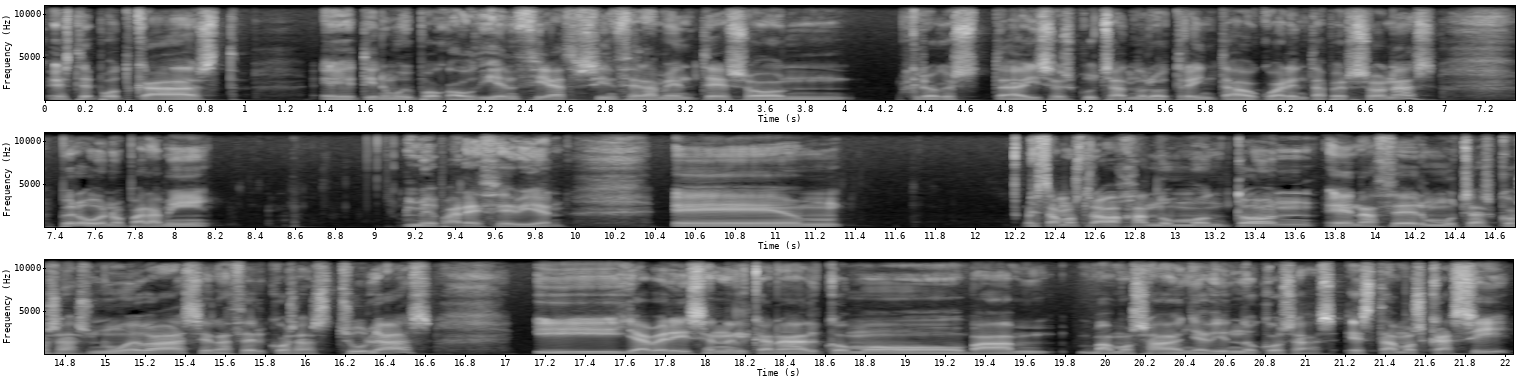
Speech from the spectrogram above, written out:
este podcast eh, tiene muy poca audiencia, sinceramente. Son, creo que estáis escuchándolo 30 o 40 personas. Pero bueno, para mí me parece bien. Eh, Estamos trabajando un montón en hacer muchas cosas nuevas, en hacer cosas chulas y ya veréis en el canal cómo vamos añadiendo cosas. Estamos casi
